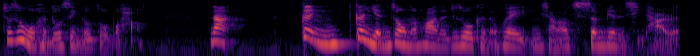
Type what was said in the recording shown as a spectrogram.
就是我很多事情都做不好。那更更严重的话呢，就是我可能会影响到身边的其他人。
